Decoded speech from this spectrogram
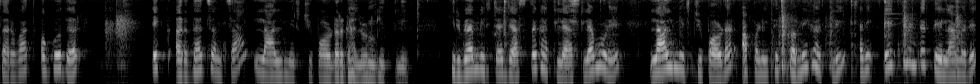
सर्वात अगोदर एक अर्धा चमचा लाल मिरची पावडर घालून घेतली. हिरव्या मिरच्या जास्त घातल्या असल्यामुळे लाल मिरची पावडर आपण इथे कमी घातली आणि एक मिनटं तेलामध्ये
